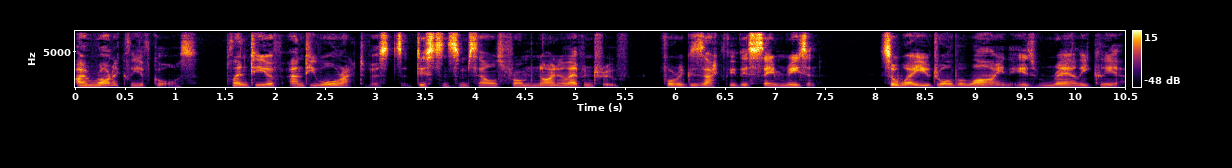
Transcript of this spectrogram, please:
Ironically, of course, plenty of anti war activists distance themselves from 9 11 truth for exactly this same reason. So, where you draw the line is rarely clear.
